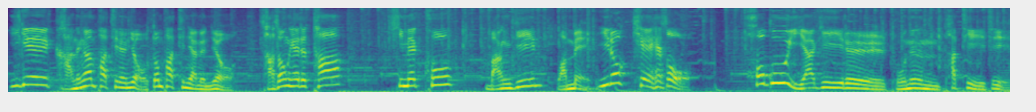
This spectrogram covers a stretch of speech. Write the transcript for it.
이게 가능한 파티는요 어떤 파티냐면요. 사성 헤르타 히메코 만기인 완매 이렇게 해서 허구 이야기를 도는 파티이지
